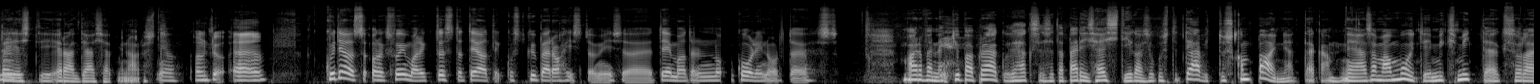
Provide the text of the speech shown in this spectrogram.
täiesti eraldi asjad minu arust. Äh, kuidas oleks võimalik tõsta teadlikkust küberahistamise teemadel no koolinoortest? Ma arvan, et juba praegu tehakse seda päris hästi igasuguste teavituskampaaniatega ja samamoodi, miks mitte, eks ole,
